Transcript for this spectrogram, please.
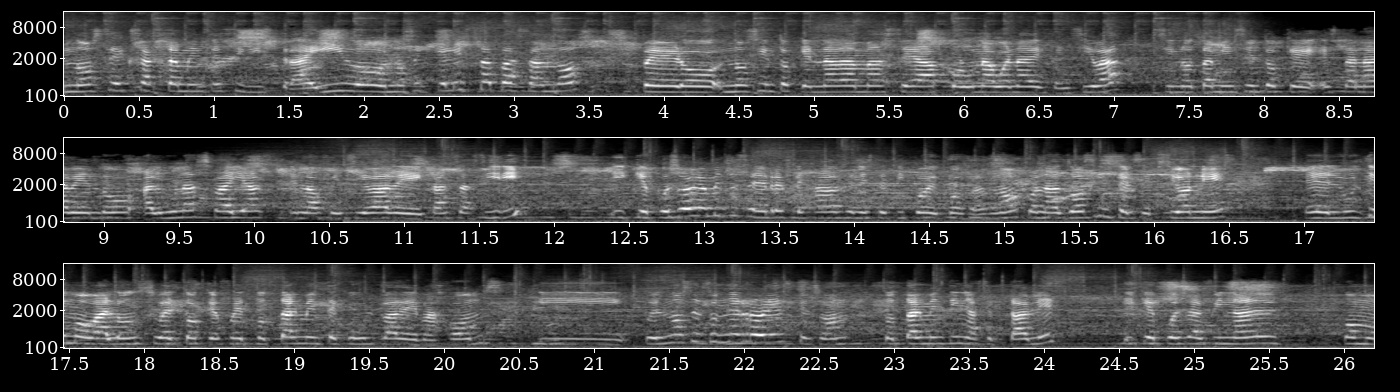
no sé exactamente si distraído, no sé qué le está pasando, pero no siento que nada más sea por una buena defensiva, sino también siento que están habiendo algunas fallas en la ofensiva de Kansas City y que pues obviamente se ven reflejadas en este tipo de cosas, ¿no? Con las dos intercepciones, el último balón suelto que fue totalmente culpa de Mahomes y pues no sé, son errores que son totalmente inaceptables y que pues al final, como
